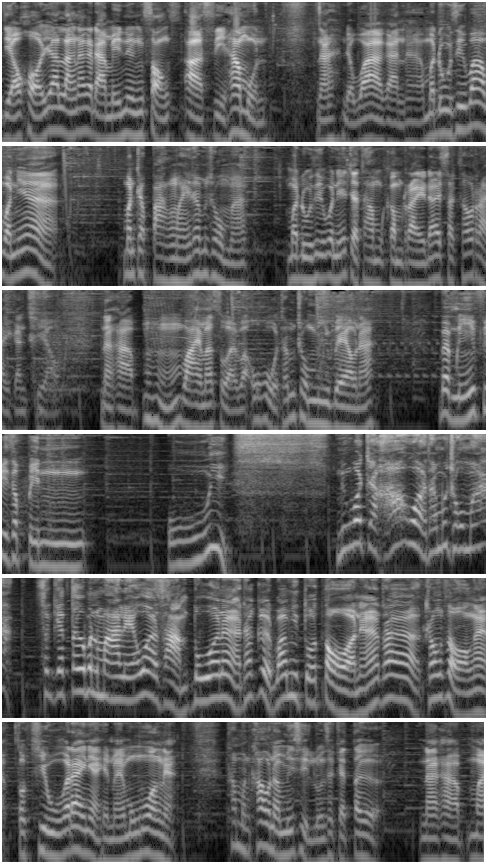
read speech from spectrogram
เดี๋ยวขออนุญาตล้างหน้ากระดาษนิดนึงสองอ่าสี่ห้าหมุนนะเดี๋ยวว่ากันฮะมาดูซิว่าวันเนี้ยมันจะปังไหมท่านผู้ชมฮะมาดูซิวันนี้จะทำกำไรได้สักเท่าไหร่กันเชียวนะครับอืมวายมาสวยว่ะโอ้โหท่านผู้ชมมีแววนะ แบบนี้ฟรีสปินอุ้ย นึกว่าจะเข้าอะท่านผู้ชมฮะscatter มันมาแล้วอะสามตัวนะถ้าเกิดว่ามีตัวต่อนะ ถ้าช่องสองอะตัว Q ก็ได้เนี่ยเห็นไหมม่วงๆเนี่ยถ้ามันเข้านะมีสิทธิ์ลุ้น scatter นะครับมา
